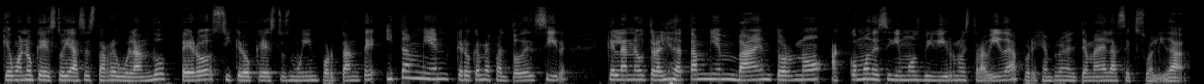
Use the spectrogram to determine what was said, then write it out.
Qué bueno que esto ya se está regulando, pero sí creo que esto es muy importante y también creo que me faltó decir que la neutralidad también va en torno a cómo decidimos vivir nuestra vida, por ejemplo, en el tema de la sexualidad.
